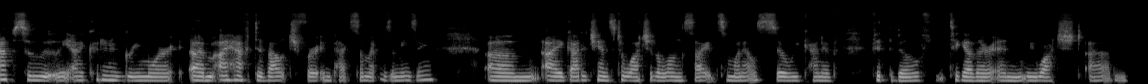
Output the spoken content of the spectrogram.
Absolutely. I couldn't agree more. Um, I have to vouch for Impact Summit was amazing. Um, I got a chance to watch it alongside someone else. So we kind of fit the bill together and we watched um,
